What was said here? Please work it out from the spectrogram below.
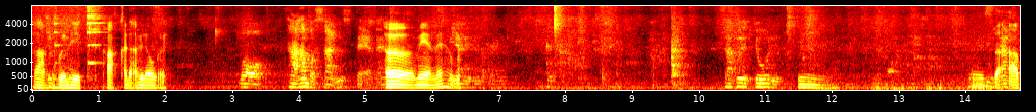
สร้างเพื่อนเห็ดคักขนาดพี่น้องเลยบอกถ้าห้ามบอกสารมันแตกนะเออแม่นแล้วสาเพื่อจูนอืม เออสาบ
